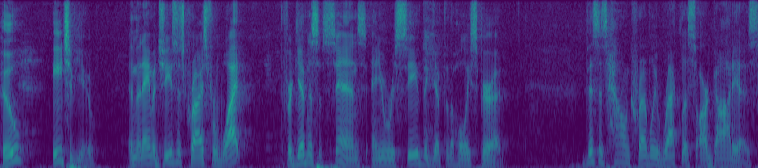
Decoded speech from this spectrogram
Who? Each of you. In the name of Jesus Christ for what? The forgiveness of sins, and you will receive the gift of the Holy Spirit. This is how incredibly reckless our God is.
